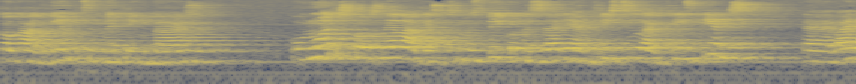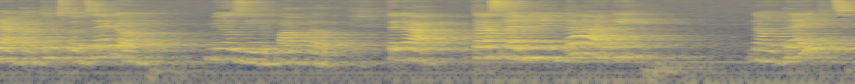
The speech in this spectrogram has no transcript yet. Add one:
kaut kādu 11 metrīgu bērzu. Un otrs kas lielākais, kas mums bija, ko mēs zaļējām trīs cilvēku, trīs dienas, vairāk kā 1000 eiro, milzīga papela. Tā kā tas, vai viņi ir dārgi, nav teikts.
